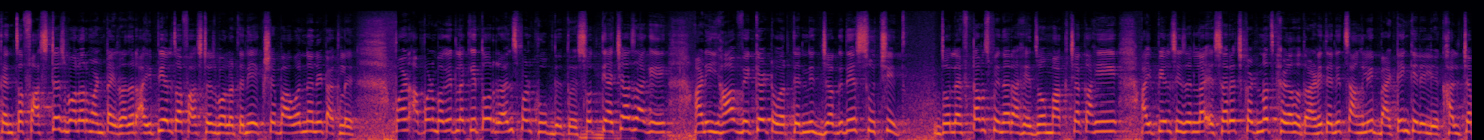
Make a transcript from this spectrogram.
त्यांचा फास्टेस्ट बॉलर म्हणता येईल. रादर आय पी एलचा फास्टेस्ट बॉलर त्यांनी एकशे बावन्नने आहे पण आपण बघितलं की तो रन्स पण खूप देतोय. सो त्याच्या जागी आणि ह्या विकेटवर त्यांनी जगदीश सुचित जो लेफ्ट आर्म स्पिनर आहे जो मागच्या काही आय पी एल सीझनला एस आर एचकडनंच खेळत होता आणि त्यांनी चांगली बॅटिंग केलेली आहे खालच्या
